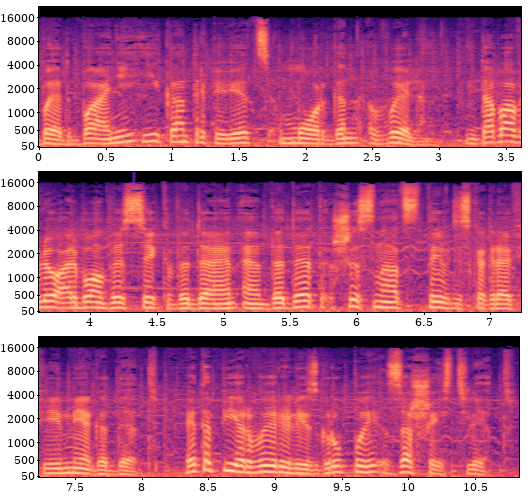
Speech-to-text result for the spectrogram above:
Bad Bunny и кантри-певец Морган Веллен. Добавлю альбом The Sick, The Dying and The Dead 16 в дискографии Megadeth. Это первый релиз группы за 6 лет.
